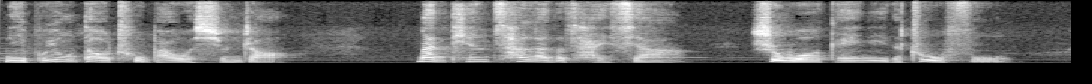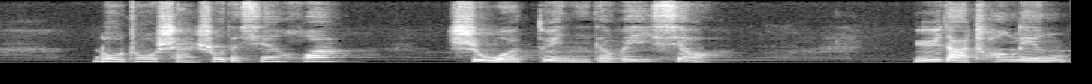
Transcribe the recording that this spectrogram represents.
你不用到处把我寻找，漫天灿烂的彩霞是我给你的祝福，露珠闪烁的鲜花是我对你的微笑，雨打窗棂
